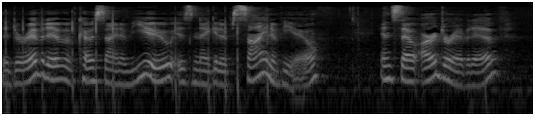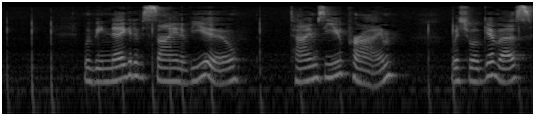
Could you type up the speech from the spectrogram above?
The derivative of cosine of u is negative sine of u. And so our derivative would be negative sine of u times u prime, which will give us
